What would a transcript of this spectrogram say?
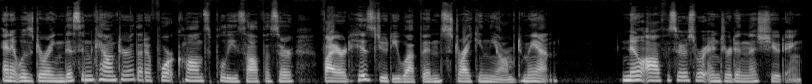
and it was during this encounter that a Fort Collins police officer fired his duty weapon, striking the armed man. No officers were injured in this shooting.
